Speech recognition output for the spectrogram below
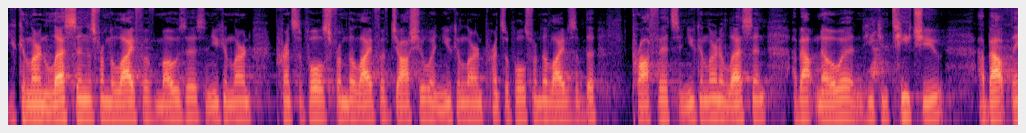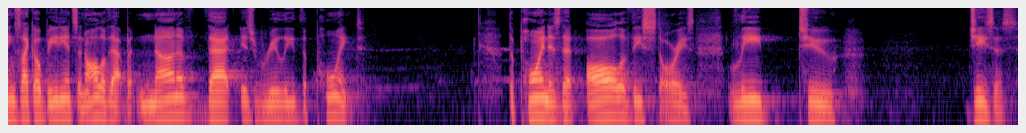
you can learn lessons from the life of Moses, and you can learn principles from the life of Joshua, and you can learn principles from the lives of the prophets, and you can learn a lesson about Noah, and he can teach you about things like obedience and all of that. But none of that is really the point. The point is that all of these stories lead to Jesus,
